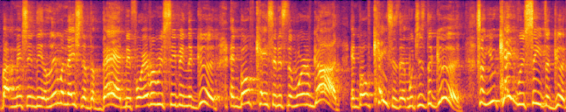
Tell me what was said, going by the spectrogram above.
by mentioning the elimination of the bad before ever receiving the good. In both cases, it's the word of God. In both cases, that which is the good. So you can't receive the good.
